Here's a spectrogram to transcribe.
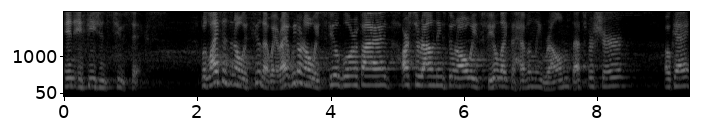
in Ephesians 2 6. But life doesn't always feel that way, right? We don't always feel glorified. Our surroundings don't always feel like the heavenly realms, that's for sure. Okay?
